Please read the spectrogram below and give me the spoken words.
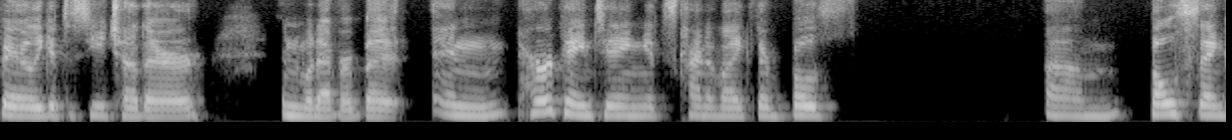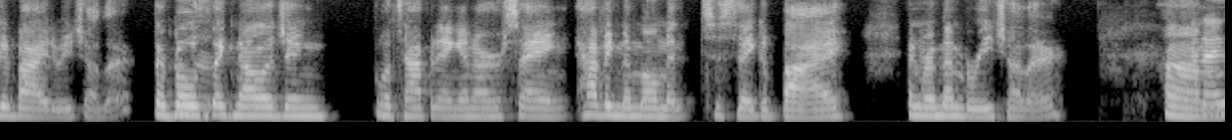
barely get to see each other and whatever. But in her painting, it's kind of like they're both um both saying goodbye to each other. They're both Mhm. acknowledging what's happening and are saying having the moment to say goodbye and remember each other. Um, and I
